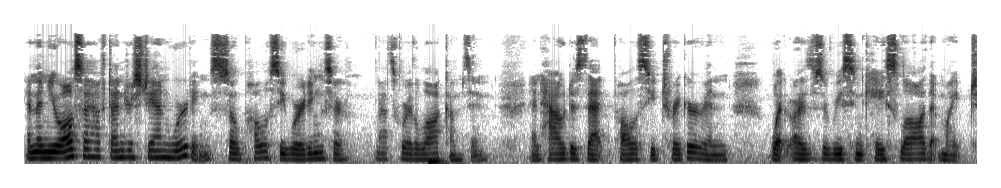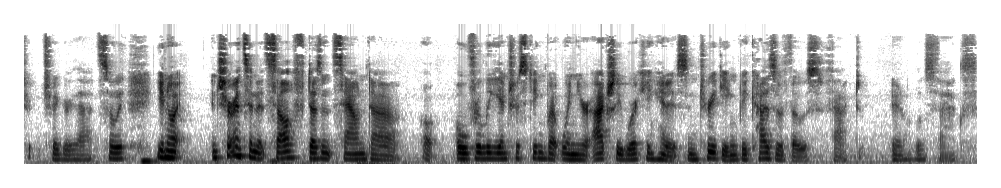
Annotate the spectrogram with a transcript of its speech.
And then you also have to understand wordings. So policy wordings are that's where the law comes in, and how does that policy trigger, and what is the recent case law that might tr- trigger that? So you know, insurance in itself doesn't sound uh, overly interesting, but when you're actually working it, it's intriguing because of those fact, you know, those facts.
